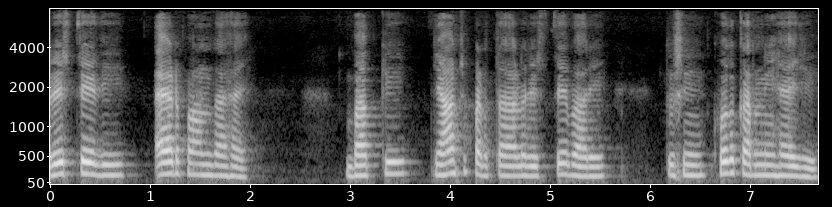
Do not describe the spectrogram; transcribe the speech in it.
ਰਿਸ਼ਤੇ ਦੀ ਐਡ ਪਾਉਣ ਦਾ ਹੈ। ਬਾਕੀ ਜਾਂਚ ਪੜਤਾਲ ਰਿਸ਼ਤੇ ਬਾਰੇ ਤੁਸੀਂ ਖੁਦ ਕਰਨੀ ਹੈ ਜੀ।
